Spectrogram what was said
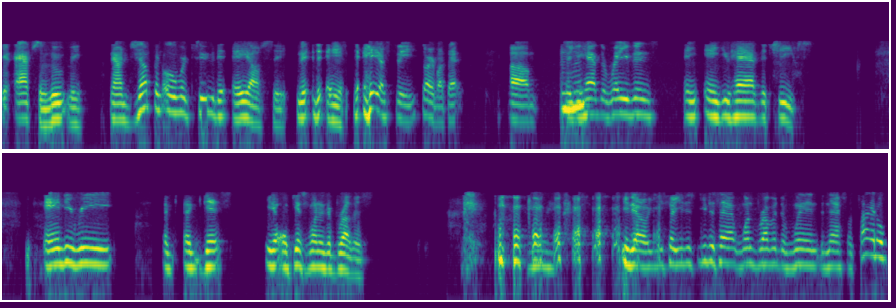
Yeah, absolutely. Now jumping over to the AFC, the, the, the AFC. Sorry about that. Um, mm-hmm. So you have the Ravens and, and you have the Chiefs. Andy Reid against you know against one of the brothers. you know, you, so you just you just have one brother to win the national title,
